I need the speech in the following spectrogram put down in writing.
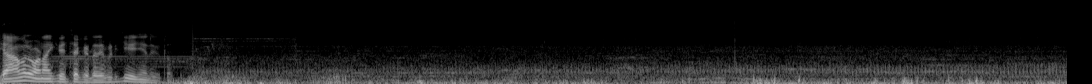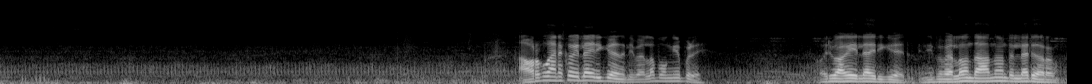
ക്യാമറ ഓണാക്കി വെച്ചാൽ കിട്ടില്ല പിടിച്ചു കഴിഞ്ഞാൽ കിട്ടും അവർക്ക് അനക്കം ഇല്ലായിരിക്കുമായിരുന്നില്ല വെള്ളം പൊങ്ങിയപ്പോഴേ. ഒരു വകയില്ലായിരിക്കുമായിരുന്നു ഇനിയിപ്പോൾ വെള്ളം താന്നുകൊണ്ട് എല്ലാവരും ഇറങ്ങും.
